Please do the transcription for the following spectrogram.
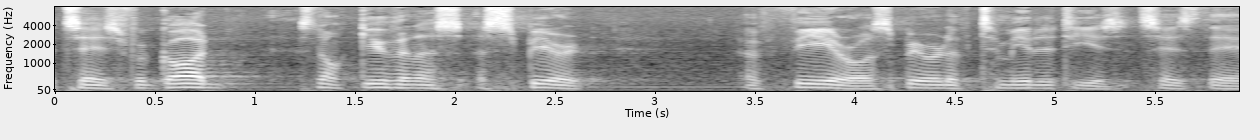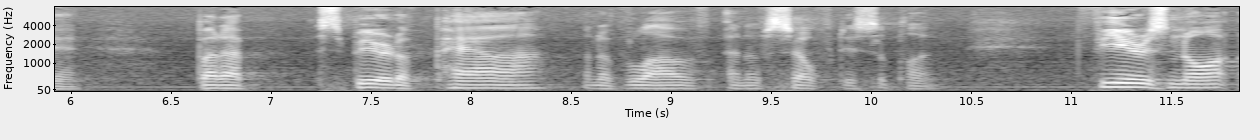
it says, For God has not given us a spirit of fear or a spirit of timidity, as it says there, but a spirit of power and of love and of self discipline. Fear is not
